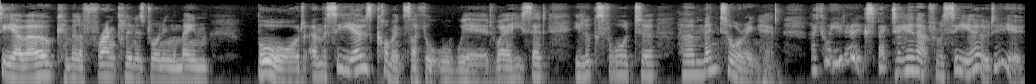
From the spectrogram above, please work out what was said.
COO Camilla Franklin is joining the main board, and the CEO's comments I thought were weird, where he said he looks forward to her mentoring him. I thought you don't expect to hear that from a CEO, do you?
